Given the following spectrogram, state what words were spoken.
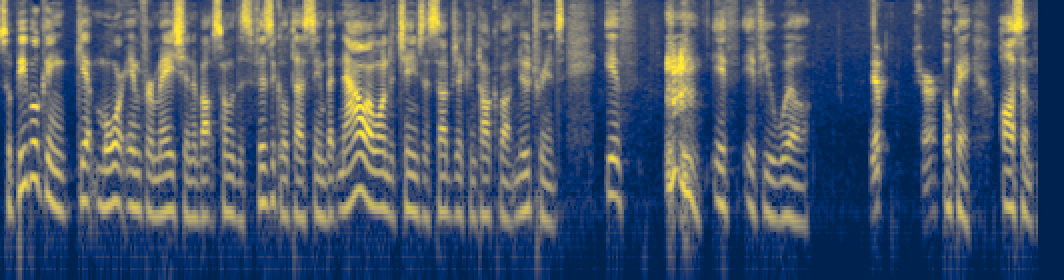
so people can get more information about some of this physical testing. But now I want to change the subject and talk about nutrients, if if if you will. Yep, sure. Okay, awesome.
